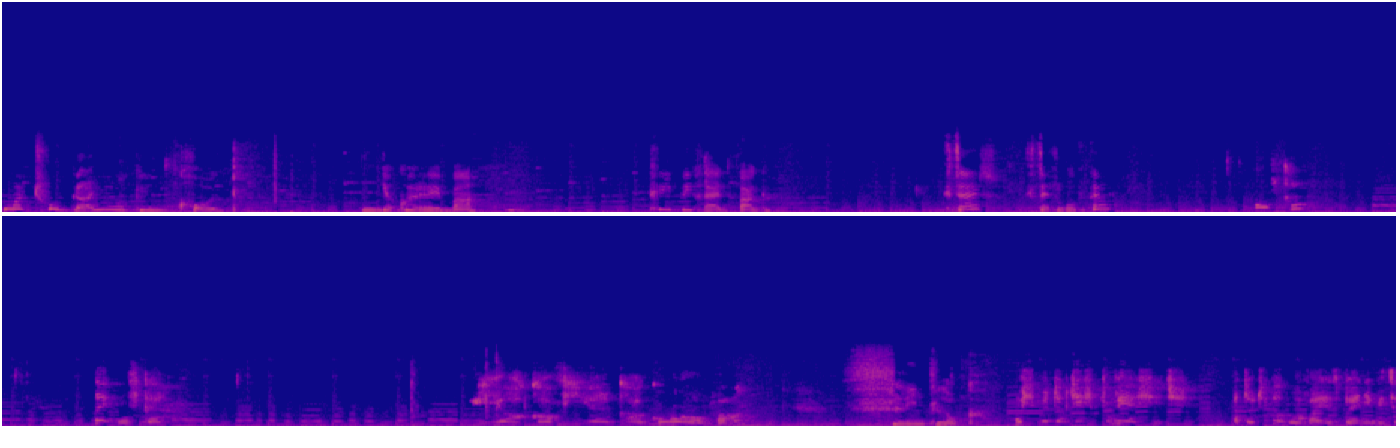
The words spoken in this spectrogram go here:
Maczuga, jaki kolt. Jako ryba. Creepy headbug. Chcesz? Chcesz główkę? Główkę? Daj główkę. Jaka wielka głowa. Flintlock. Musimy to gdzieś powiesić. A to czego głowa jest, bo ja nie widzę?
